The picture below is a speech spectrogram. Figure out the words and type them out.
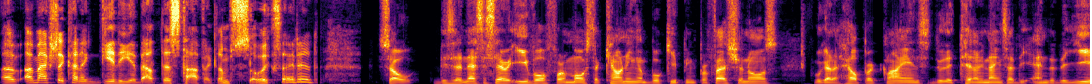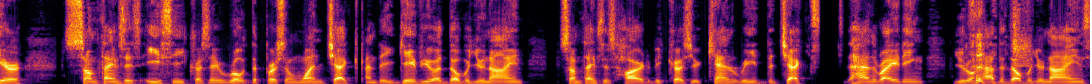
Uh, I'm actually kind of giddy about this topic. I'm so excited. So, this is a necessary evil for most accounting and bookkeeping professionals. We got to help our clients do the 1099s at the end of the year. Sometimes it's easy because they wrote the person one check and they gave you a W 9. Sometimes it's hard because you can't read the checks handwriting. You don't have the W 9s.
